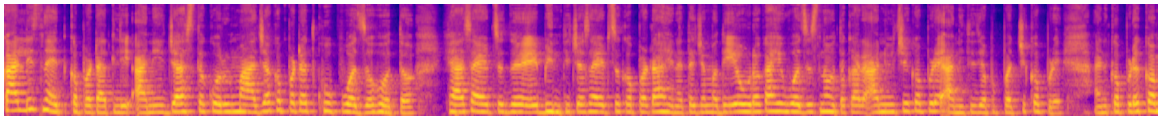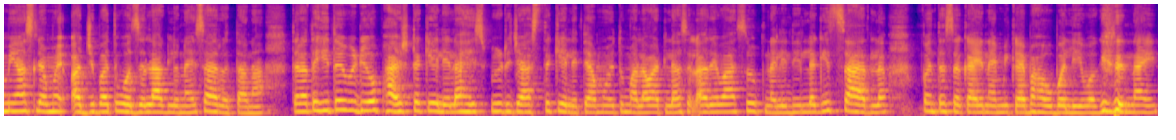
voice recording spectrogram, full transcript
काढलीच नाहीत कपाटातली. आणि जास्त करून माझ्या कपाटात खूप वजं होतं. ह्या साईडचं जे भिंतीच्या साईडचं कपाट आहे ना त्याच्यामध्ये एवढं काही वजच नव्हतं कारण अन्वीचे कपडे आणि तिच्या पप्पाचे कपडे. आणि कपडे कमी असल्यामुळे अजिबात वजं लागलं नाही सारताना. तर आता हिथं व्हिडिओ फास्ट केलेला आहे स्पीड जास्त केले त्यामुळे तुम्हाला वाटलं असेल अरे वा स्वप्नालीने लगेच सारलं. पण तसं काही नाही मी काय भाव बाहुबली वगैरे नाही.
